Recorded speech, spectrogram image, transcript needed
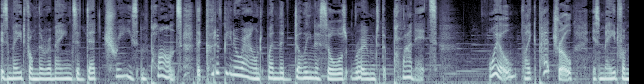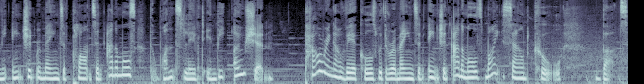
is made from the remains of dead trees and plants that could have been around when the dinosaurs roamed the planet. Oil, like petrol, is made from the ancient remains of plants and animals that once lived in the ocean. Powering our vehicles with the remains of ancient animals might sound cool, but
